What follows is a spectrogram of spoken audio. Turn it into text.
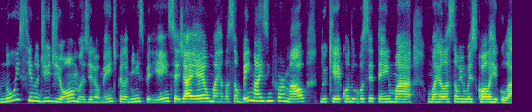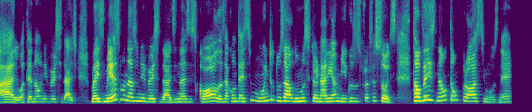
no ensino de idiomas, geralmente, pela minha experiência, já é uma relação bem mais informal do que quando você tem uma, uma relação em uma escola regular ou até na universidade. Mas mesmo nas universidades e nas escolas, acontece muito dos alunos se tornarem amigos dos professores. Talvez não tão próximos, né?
